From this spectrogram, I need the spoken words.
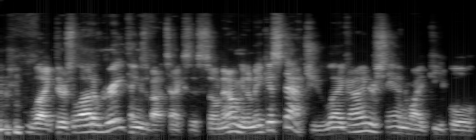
like there's a lot of great things about Texas, so now I'm going to make a statue." Like I understand why people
